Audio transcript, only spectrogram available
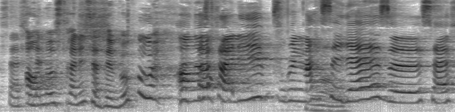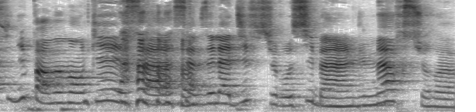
ça a fait en Australie, ça fait beaucoup. en Australie, pour une Marseillaise, euh, ça a fini par me manquer. Ça, ça faisait la diff sur aussi ben, l'humeur, sur euh,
